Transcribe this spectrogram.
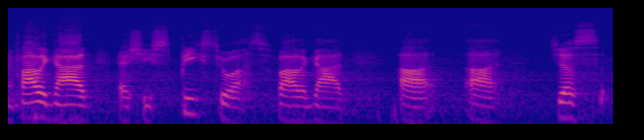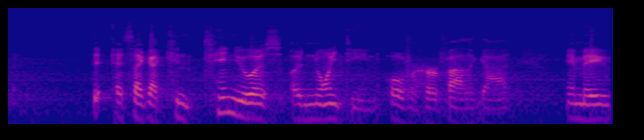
And Father God, as she speaks to us, Father God, uh, uh, just it's like a continuous anointing over her, Father God. And may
